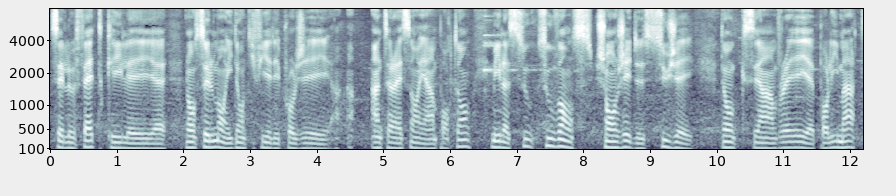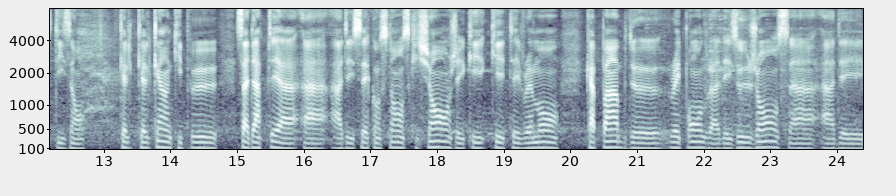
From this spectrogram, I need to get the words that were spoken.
c'est le fait qu'il ait euh, non seulement identifié des projets intéressants et importants, mais il a souvent changé de sujet. Donc c'est un vrai euh, polymathe, disons, quelqu'un qui peut s'adapter à, des circonstances qui changent et qui, était vraiment capable de répondre à des urgences, à, des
